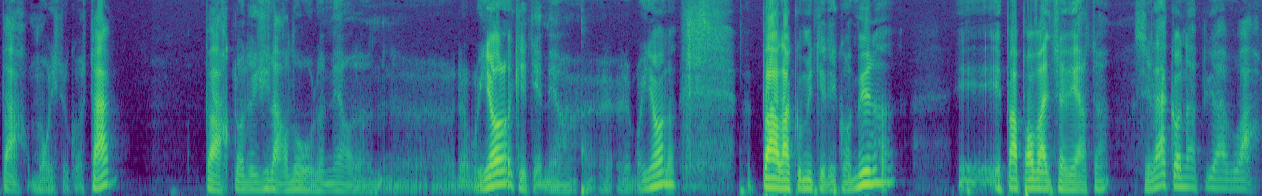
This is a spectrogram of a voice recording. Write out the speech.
par Maurice Costa, par Claude Gilardot, le maire de Brionne, qui était maire euh, de Brionne, par la communauté des communes, et, pas Provence verte. C'est là qu'on a pu avoir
